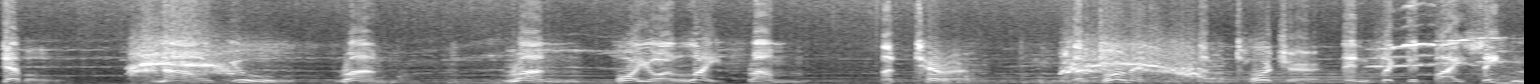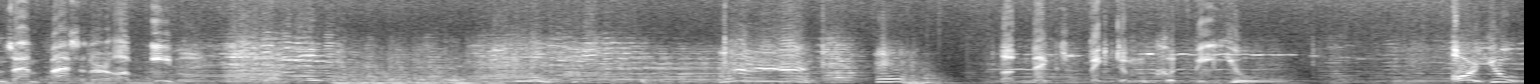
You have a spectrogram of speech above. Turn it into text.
devil. Now you run. Run for your life from the terror, the torment, the torture inflicted by Satan's ambassador of evil. The next victim could be you. Or you.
